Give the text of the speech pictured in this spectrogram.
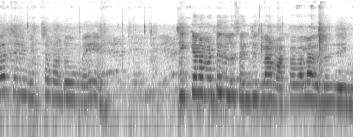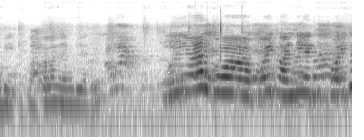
தான் சரி மிச்சம் பண்ணுவோமே சிக்கனை மட்டும் இதில் செஞ்சுக்கலாம். மற்றதெல்லாம் அதில் செய்ய முடியும். மற்றெல்லாம் செய்ய முடியாது. நீ யார் போ போயிட்டு வண்டி எடுத்துட்டு போயிட்டு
